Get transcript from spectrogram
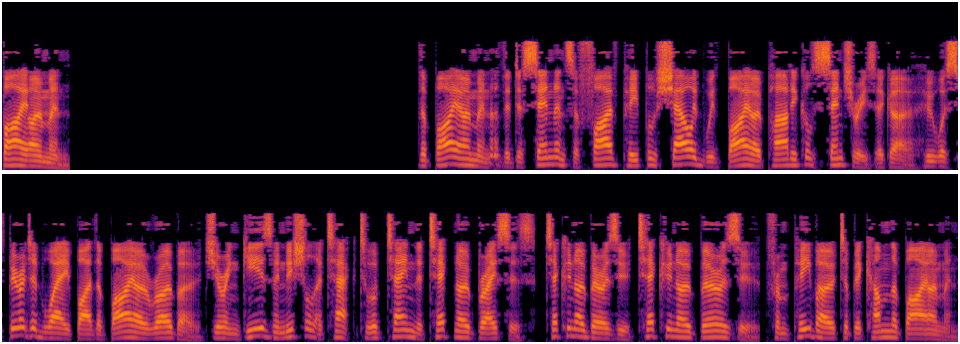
Bioman. The Biomen are the descendants of five people showered with bioparticles centuries ago who were spirited away by the Bio-Robo during Gear's initial attack to obtain the Techno Braces Tekunoberazu from Peebo to become the Biomen.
